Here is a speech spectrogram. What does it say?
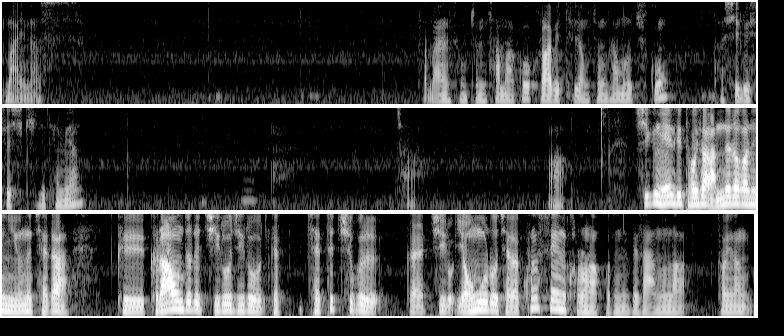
마이너스. 자 마이너스 0.3하고 그라비티를 0.3으로 주고 다시 리셋 시키게 되면 자, 아 지금 얘네들이 더 이상 안 내려가는 이유는 제가 그 그라운드를 지로 지로 그러니까 Z축을 그러니까 지로 0으로 제가 콘스트레인을 걸어놨거든요. 그래서 안 올라 더 이상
